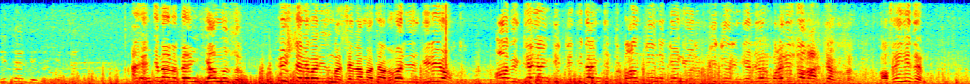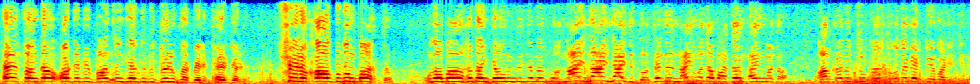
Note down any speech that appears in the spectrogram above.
yeter dedi, yeter. Ha, Endim ama ben yalnızım. Üç tane valizim var Selamat abi. Valizin biri yok. Abi gelen gitti, giden gitti. Pantolonla dönüyorum, gidiyorum, geliyorum. Valiz yok akça kızım. Kafayı yedim. En sonunda orada bir bantın geldiği bir dönük var böyle perdeli. Şöyle kaldırdım baktım. Ulan bana arkadan gavurun bir demez ulan. Nay nay nay dedi. lan. Sen dedin nayıma da başlarım kayıma da. Arkanın Türk karısı o da bekliyor valizini.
